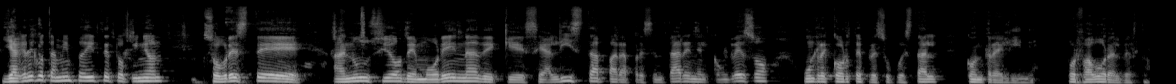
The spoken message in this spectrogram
Y agrego también pedirte tu opinión sobre este anuncio de Morena de que se alista para presentar en el Congreso un recorte presupuestal contra el INE. Por favor, Alberto.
